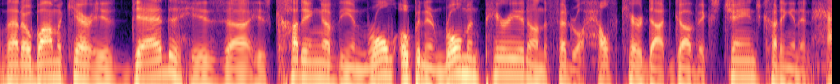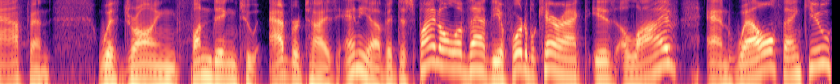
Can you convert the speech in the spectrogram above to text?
that Obamacare is dead. His uh, his cutting of the enroll open enrollment period on the federal healthcare.gov exchange, cutting it in half and withdrawing funding to advertise any of it. Despite all of that, the Affordable Care Act is alive and well. Thank you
